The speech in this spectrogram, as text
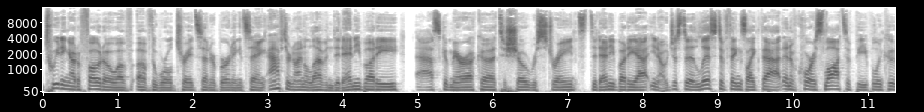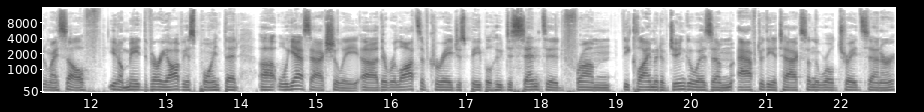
tweeting out a photo of, of the World Trade Center burning and saying, after 9 11, did anybody ask America to show restraint? Did anybody, at, you know, just a list of things like that? And of course, lots of people, including myself, you know, made the very obvious point that, uh, well, yes, actually, uh, there were lots of courageous people who dissented from the climate of jingoism after the attacks on the World Trade Center.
